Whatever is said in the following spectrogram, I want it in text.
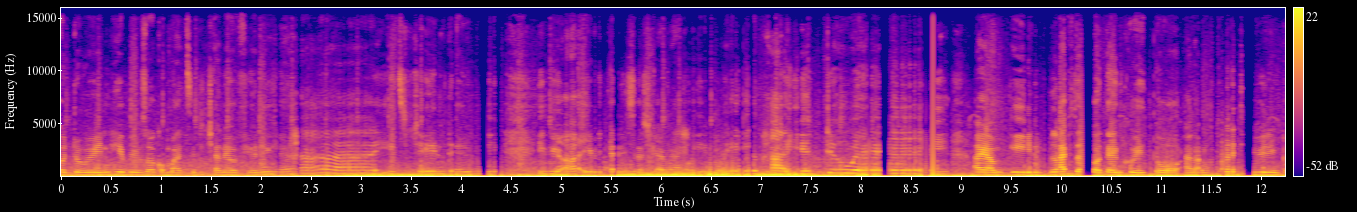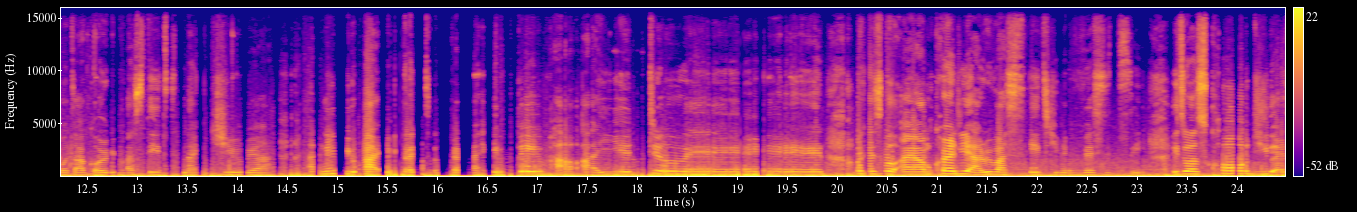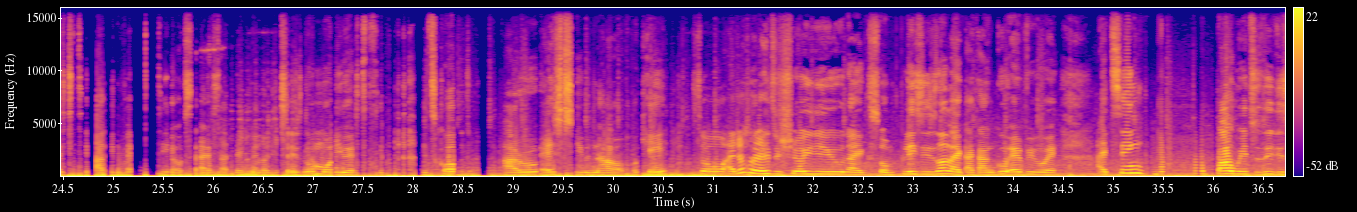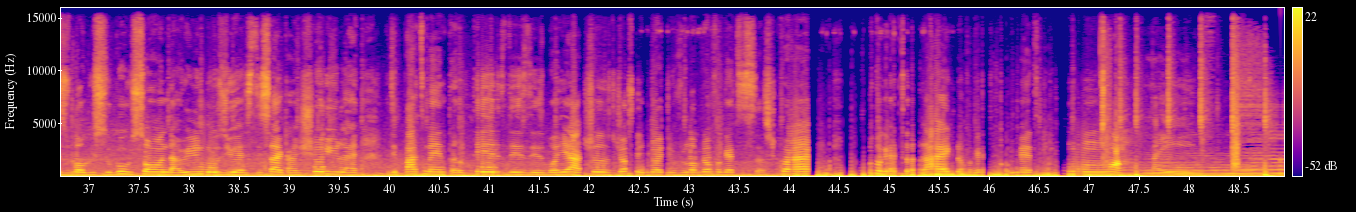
all doing? Hey babes, welcome back to the channel. If you're new here, hi, it's Jane Derry. If you are a returning subscriber, hey babe, how you doing? I am a lifestyle content creator and I'm currently living in Port Harcourt, River State, Nigeria. And if you are a returning subscriber, hey babe, how are you doing? Okay, so I am currently at River State University. It was called UST University of Science and Technology, so it's no more UST called ROSU now okay? So I just wanted to show you like some places. Not like I can go everywhere. I think the proper way to do this vlog is to go with someone that really knows UST so I can show you like department of this this this. But yeah so just enjoy the vlog. Don't forget to subscribe. Don't forget to like. Don't forget to comment. Mwah. bye.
